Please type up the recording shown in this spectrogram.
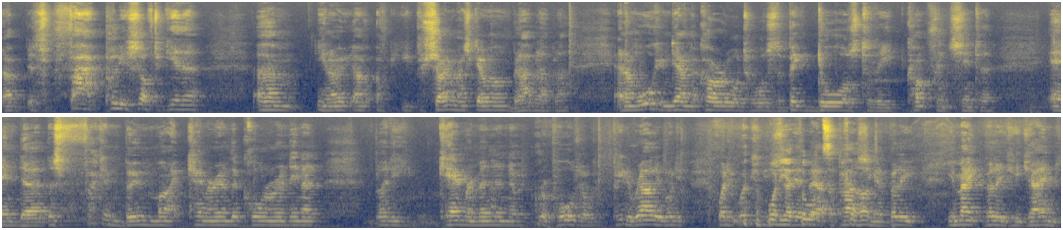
Uh, it's fuck, pull yourself together. Um, you know, uh, show must go on. Blah blah blah. And I'm walking down the corridor towards the big doors to the conference centre, and uh, this fucking boom mic came around the corner, and then a bloody cameraman and a reporter, Peter Rowley. What do you, what, do you- what can you What say about the passing of Billy? Your mate Billy T. James.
